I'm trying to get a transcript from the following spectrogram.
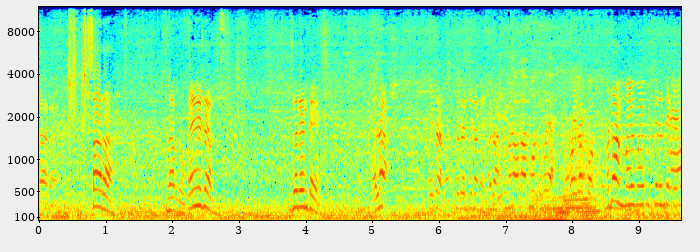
Sara. Sara. Salamat po. Kayo nga, sir. Presidente. Wala. Okay, sir. Presidente natin. Wala. Hindi naman ako naboto ko yan. Okay lang po. Madam, may, may presidente kayo?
